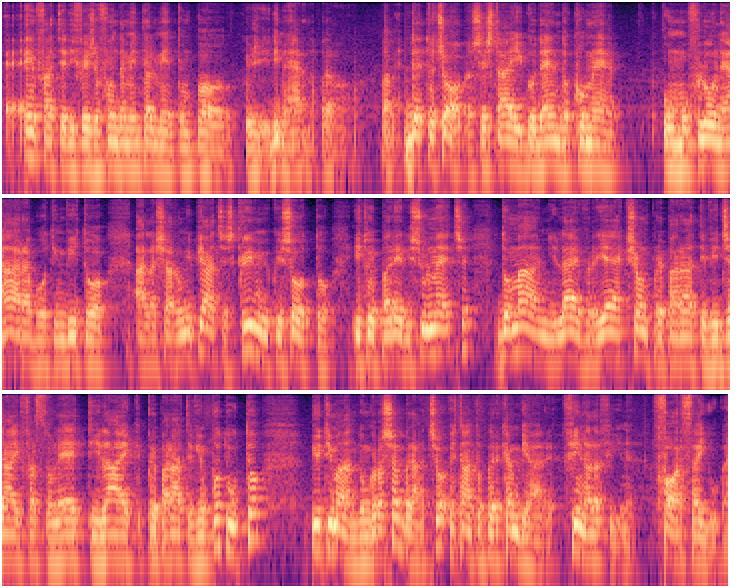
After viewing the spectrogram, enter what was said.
E infatti ha difeso fondamentalmente un po' così di merda, però Vabbè. Detto ciò, se stai godendo come un muflone arabo ti invito a lasciare un mi piace, scrivimi qui sotto i tuoi pareri sul match, domani live reaction, preparatevi già i fazzoletti, like, preparatevi un po' tutto, io ti mando un grosso abbraccio e tanto per cambiare, fino alla fine, forza Juve!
